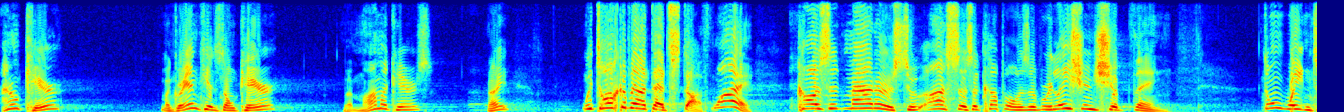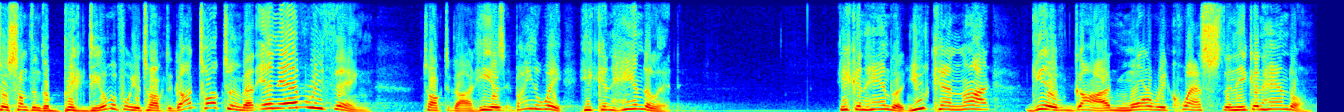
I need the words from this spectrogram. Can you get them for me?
I don't care. My grandkids don't care, but mama cares, right? We talk about that stuff. Why? Because it matters to us as a couple, as a relationship thing. Don't wait until something's a big deal before you talk to God. Talk to Him about it. In everything, talk to God. He is, by the way, He can handle it. He can handle it. You cannot give God more requests than he can handle.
